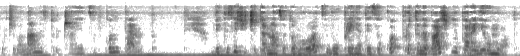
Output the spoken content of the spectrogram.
поки вона не втручається в контент. У 2014 році був прийнятий закон про телебачення та радіомовлення.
